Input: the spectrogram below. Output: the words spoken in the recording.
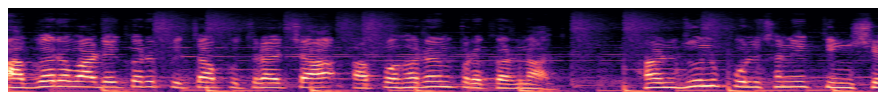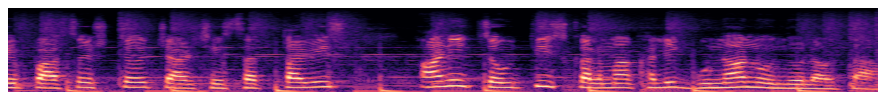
आगरवाडेकर पिता पुत्राच्या अपहरण प्रकरणात हणजून पोलिसांनी तीनशे पासष्ट चारशे सत्तावीस आणि चौतीस कलमाखाली गुन्हा नोंदवला होता.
